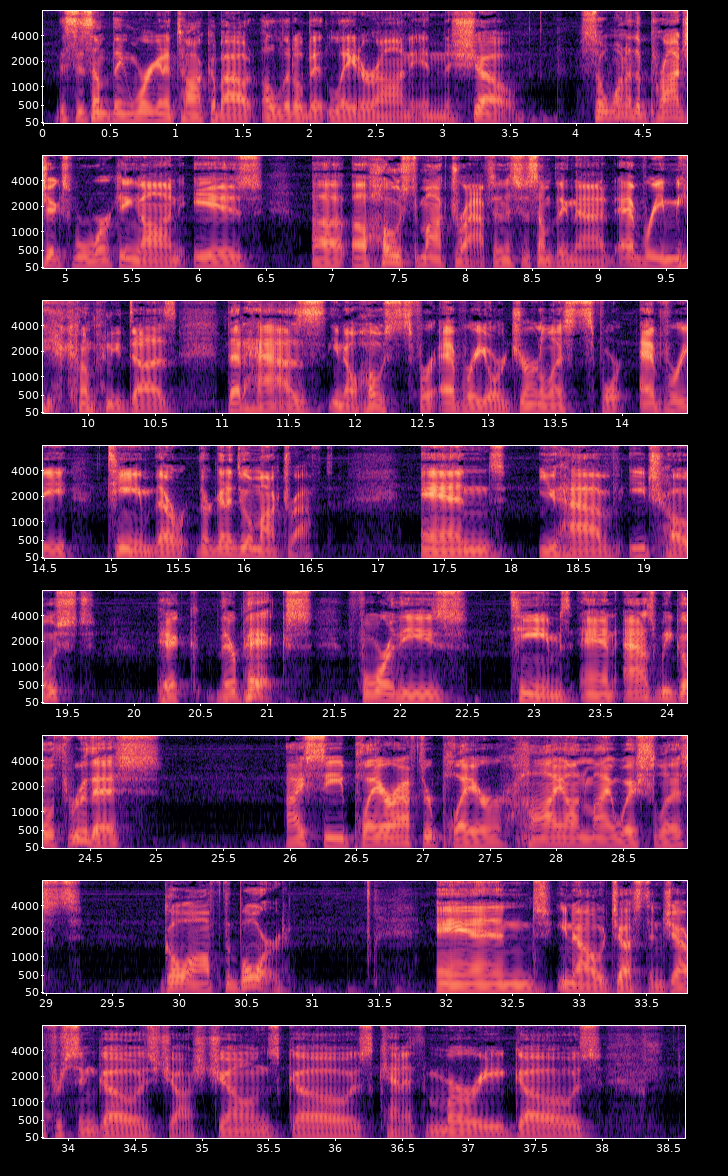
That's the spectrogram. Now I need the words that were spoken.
This is something we're going to talk about a little bit later on in the show. So, one of the projects we're working on is uh, a host mock draft, and this is something that every media company does that has you know hosts for every or journalists for every team. They're they're going to do a mock draft, and you have each host pick their picks for these teams. And as we go through this, I see player after player high on my wish list go off the board. And, you know, Justin Jefferson goes, Josh Jones goes, Kenneth Murray goes.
